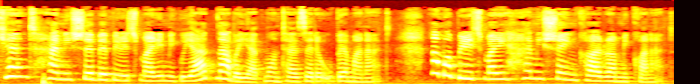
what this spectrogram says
کنت همیشه به بریت ماری می‌گوید نباید منتظر او بماند اما بریت ماری همیشه این کار را می کند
